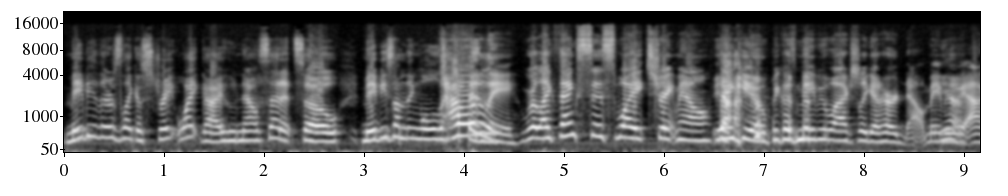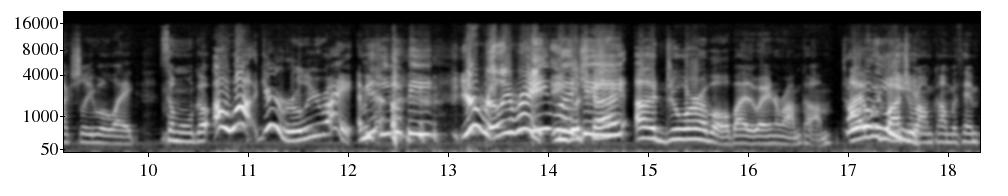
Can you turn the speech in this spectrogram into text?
maybe there's like a straight white guy who now said it, so maybe something will happen. Totally. We're like, thanks, cis white straight male. Yeah. Thank you. Because maybe we'll actually get heard now. Maybe Yeah. we actually will like someone will go, Oh wow, you're really right. I mean he would be You're really right, he English would be guy. adorable, by the way, in a rom com. Totally. I would watch a rom com with him.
